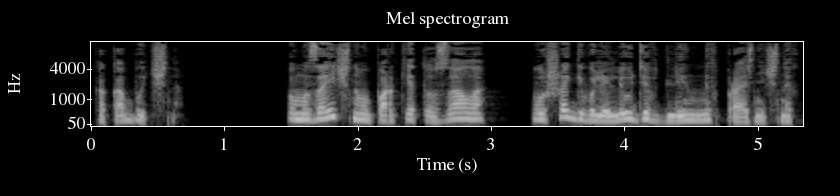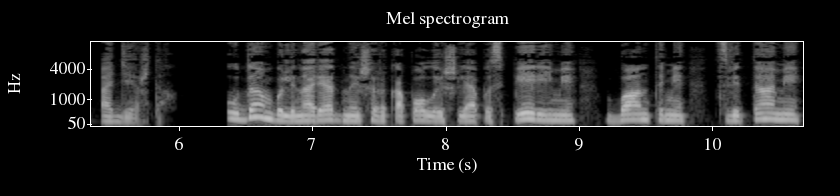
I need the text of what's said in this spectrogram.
как обычно. По мозаичному паркету зала вышагивали люди в длинных праздничных одеждах. У дам были нарядные широкополые шляпы с перьями, бантами, цветами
